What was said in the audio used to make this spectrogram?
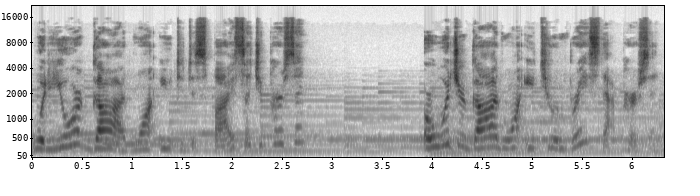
Would your God want you to despise such a person? Or would your God want you to embrace that person?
